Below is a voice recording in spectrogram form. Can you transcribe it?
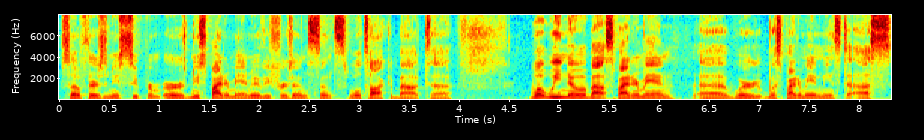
So if there's a new super or new Spider-Man movie, for instance, we'll talk about uh, what we know about Spider-Man, uh, where what Spider-Man means to us.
